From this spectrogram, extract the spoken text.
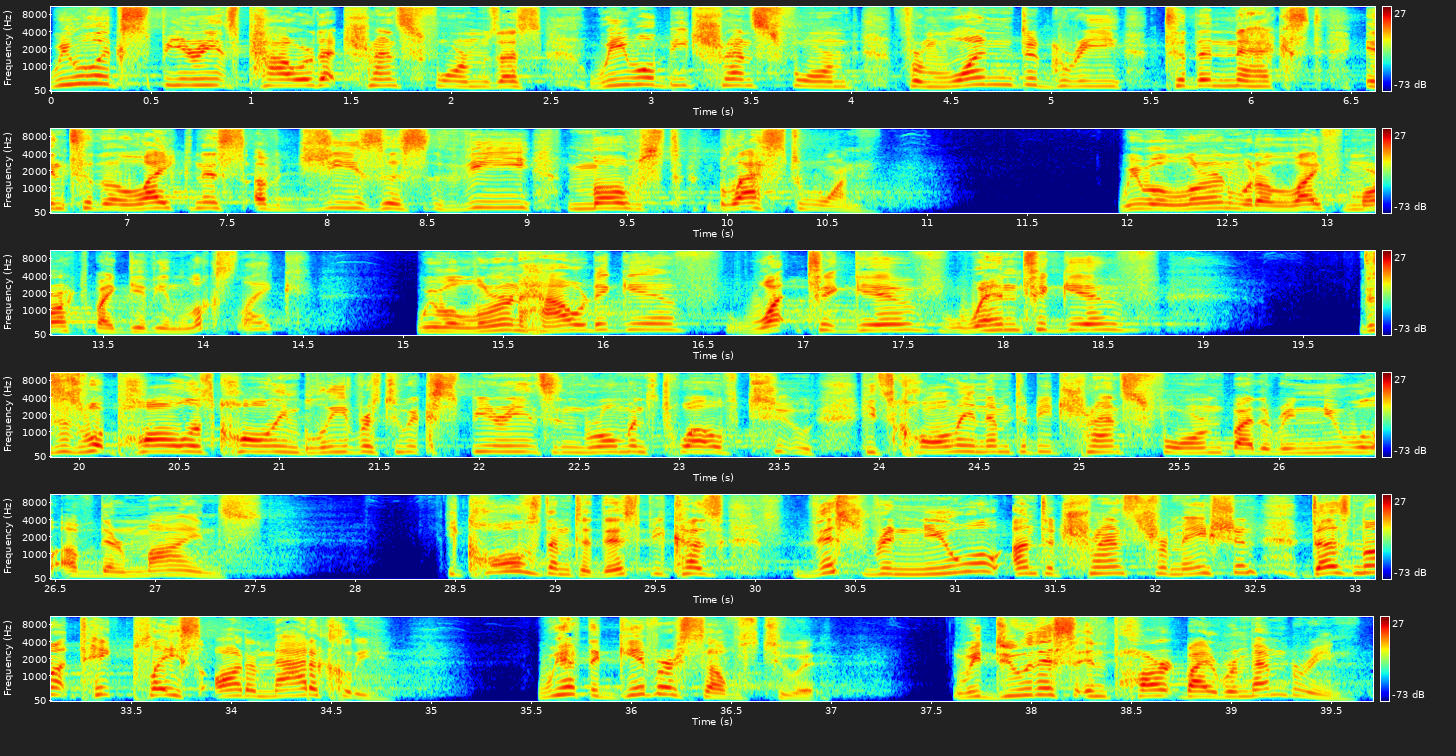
We will experience power that transforms us. We will be transformed from one degree to the next into the likeness of Jesus, the most blessed one. We will learn what a life marked by giving looks like. We will learn how to give, what to give, when to give. This is what Paul is calling believers to experience in Romans 12, 2. He's calling them to be transformed by the renewal of their minds. He calls them to this because this renewal unto transformation does not take place automatically. We have to give ourselves to it. We do this in part by remembering.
